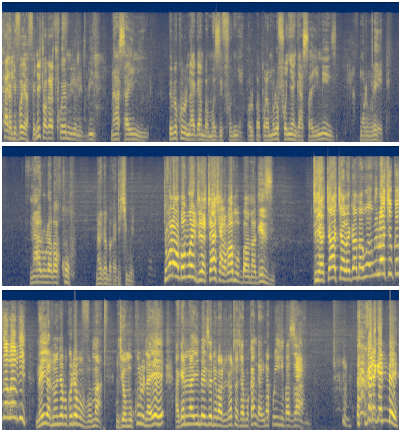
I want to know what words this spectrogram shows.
Kali- kalivo yaffe naye twagala tukoyo miliyoni bbiri n'asayininga bebekulu n'agamba muzifunye olupapula mulufunye ng'asayininze mululeete. N'alulabako n'agamba kati kiwedde. Tubulaba bobi wine teyakyakyala bamubba amagezi. Teyakyakyala gamba "Wewe, lwaki ukaza webiri naye yalinoonya bukolya obuvuma nti omukulu naye agenda nayimba eze ne bantu tebatakyamuka ng'alina kuyimba zange kategedde.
